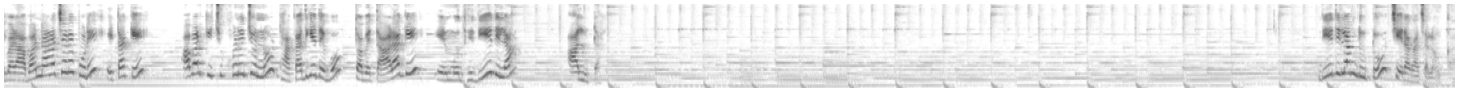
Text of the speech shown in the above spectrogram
এবার আবার নাড়াচাড়া করে এটাকে আবার কিছুক্ষণের জন্য ঢাকা দিয়ে দেব, তবে তার আগে এর মধ্যে দিয়ে দিলাম আলুটা। দিয়ে দিলাম দুটো চেরা কাঁচা লঙ্কা।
